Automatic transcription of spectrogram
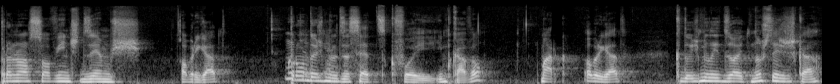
para os nossos ouvintes dizemos obrigado Muito por um obrigado. 2017 que foi impecável. Marco, obrigado. Que 2018 não estejas cá,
